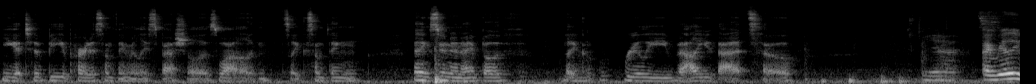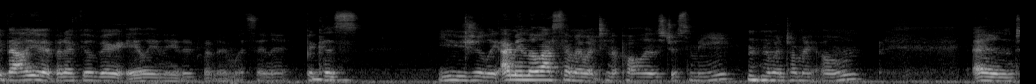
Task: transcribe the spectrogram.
you get to be a part of something really special as well, and it's like something I think Suna and I both like really value that. So Yeah, I really value it, but I feel very alienated when I'm within it because usually, I mean, the last time I went to Nepal, it was just me. Mhm. I went on my own, and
